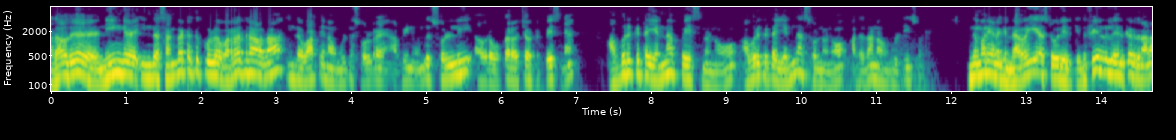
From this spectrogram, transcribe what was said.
அதாவது நீங்கள் இந்த சங்கட்டத்துக்குள்ளே வர்றதுனால தான் இந்த வார்த்தையை நான் உங்கள்கிட்ட சொல்கிறேன் அப்படின்னு வந்து சொல்லி அவரை உட்கார வச்சு அவர்கிட்ட பேசினேன். அவர்கிட்ட என்ன பேசணும் அவர்கிட்ட என்ன சொன்னனோ அதை தான் நான் உங்கள்கிட்டையும் சொல்கிறேன் இந்த மாதிரி எனக்கு நிறைய ஸ்டோரி இருக்குது இந்த ஃபீல்டில் இருக்கிறதுனால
